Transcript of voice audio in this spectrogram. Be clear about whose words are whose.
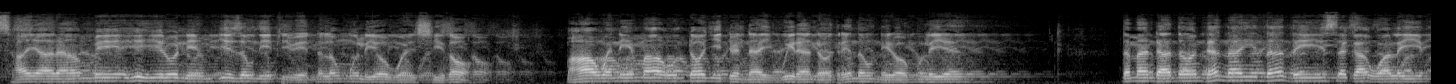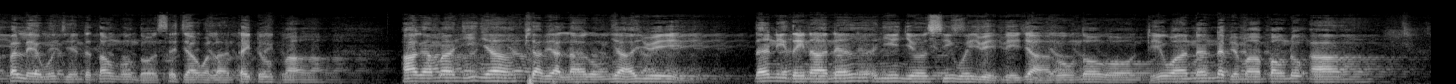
Speaker 1: ဆာယရံမေရေရေတို့နှင့်ပြည့်စုံသည်ဖြစ်၍နှလုံးမွေးလျောဝယ်ရှိသောမဟာဝဏိမဟုတောကြီးတွင်၌ဝိရံတော်တရင်သုံးနေတော်မူလျက်တမန္တသောဒန္တယိတသိစကဝါလိပက်လေဝန်းကျင်တထောင်ကုန်သောစัจ java လာတိုက်တို့မှအာဂမညီညာဖြဖြလာကုန်ကြ၍တဏိသိဏနံအညီညွတ်စည်းဝေး၍နေကြကုန်သောဒေဝနံနတ်မြမပေါင်းတို့အား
